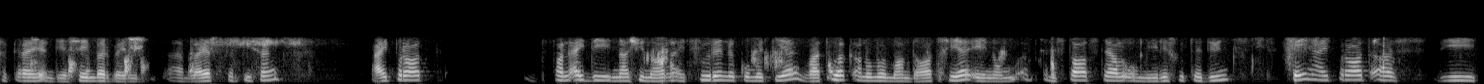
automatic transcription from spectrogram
gekry in Desember by die um, leiersverkiesing. Hy praat vanuit die nasionale uitvoerende komitee wat ook aan hom 'n mandaat gee en hom in staat stel om hierdie goed te doen. En hy praat as die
